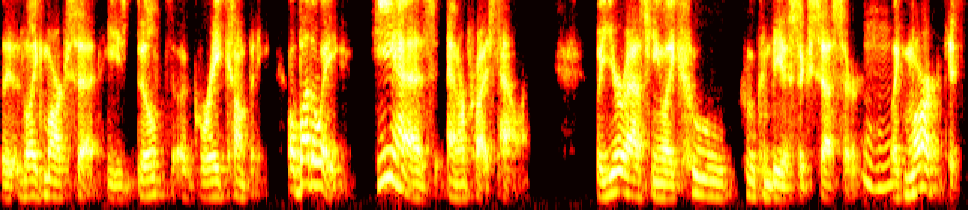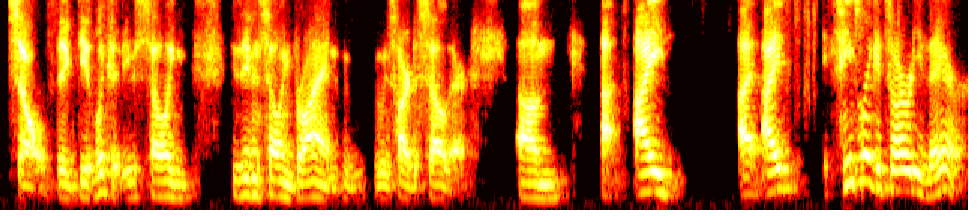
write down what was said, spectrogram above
Like Mark said, he's built a great company. Oh, by the way, he has enterprise talent. But you're asking like who who can be a successor? Mm-hmm. Like Mark could sell big deal. Look at it. He was selling. He was even selling Brian, who, who was hard to sell there. Um, I, I, I, it seems like it's already there.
